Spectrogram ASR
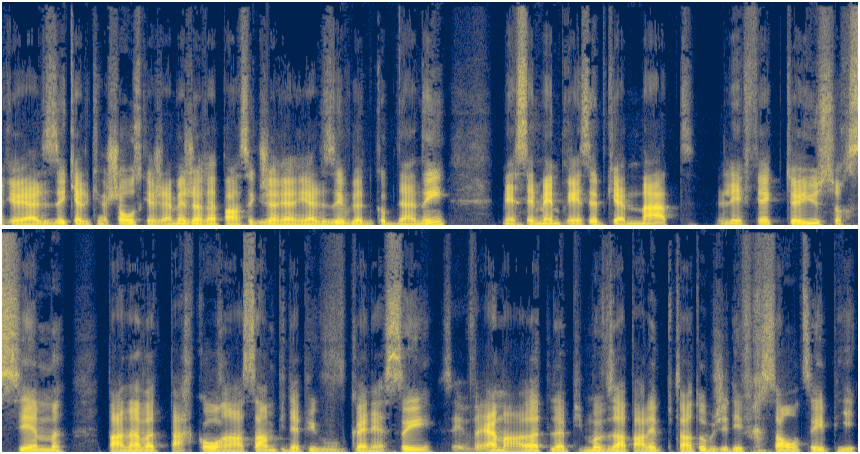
réaliser quelque chose que jamais j'aurais pensé que j'aurais réalisé il y a une couple d'années. Mais c'est le même principe que Matt, l'effet que tu as eu sur Sim, pendant votre parcours ensemble, puis depuis que vous vous connaissez, c'est vraiment hot. Là. Puis moi, vous en parlez depuis tantôt, puis j'ai des frissons, tu sais, puis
